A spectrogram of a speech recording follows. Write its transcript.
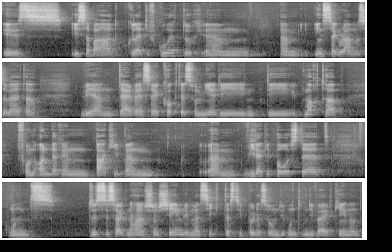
es ist aber auch relativ gut durch ähm, ähm Instagram und so weiter. Werden teilweise Cocktails von mir, die, die ich gemacht habe, von anderen Barkeepern ähm, wieder gepostet und das ist halt nachher schon schön, wie man sieht, dass die Bilder so um die, rund um die Welt gehen und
